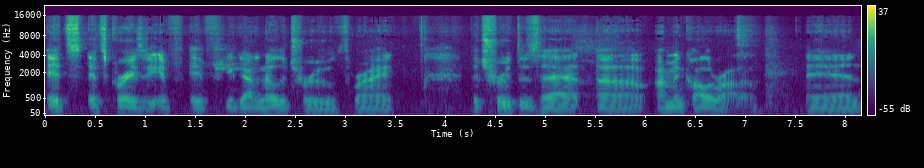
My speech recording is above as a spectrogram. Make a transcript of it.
it's it's crazy. If if you got to know the truth, right? The truth is that uh, I'm in Colorado, and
